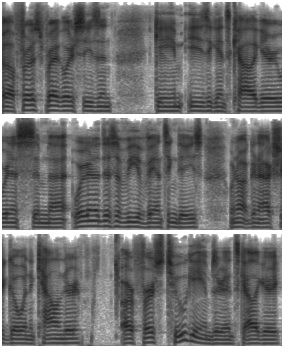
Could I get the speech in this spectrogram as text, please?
Uh, first regular season game is against Calgary. We're going to sim that. We're going to just be advancing days. We're not going to actually go in the calendar. Our first two games are against Calgary.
